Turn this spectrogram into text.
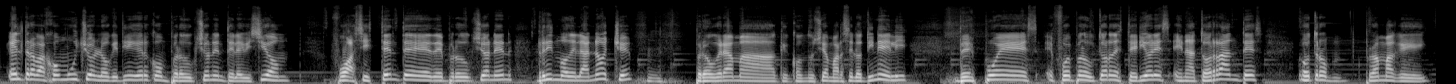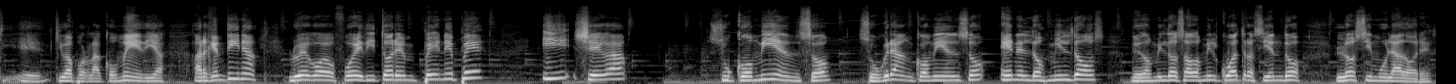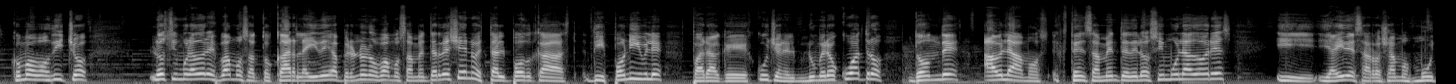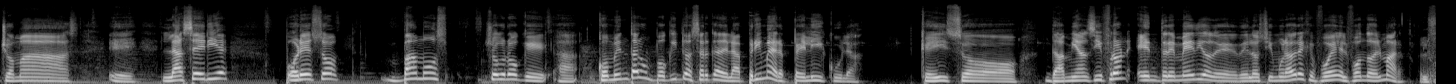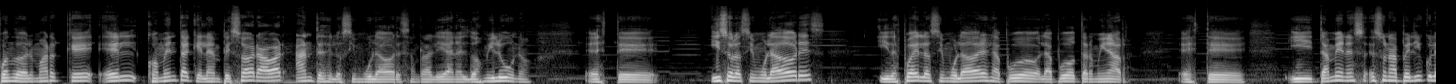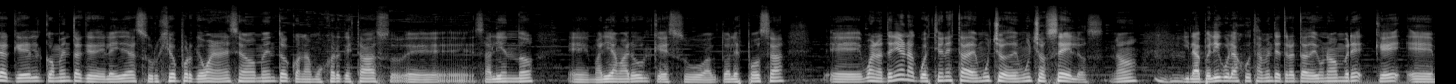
él trabajó mucho en lo que tiene que ver con producción en televisión. Fue asistente de producción en Ritmo de la Noche, programa que conducía Marcelo Tinelli. Después eh, fue productor de exteriores en Atorrantes, otro programa que, eh, que iba por la comedia argentina. Luego fue editor en PNP y llega su comienzo, su gran comienzo, en el 2002, de 2002 a 2004, haciendo los simuladores. Como hemos dicho, los simuladores vamos a tocar la idea, pero no nos vamos a meter de lleno. Está el podcast disponible para que escuchen el número 4, donde hablamos extensamente de los simuladores y, ahí desarrollamos mucho más eh, la serie. Por eso vamos, yo creo que a comentar un poquito acerca de la primer película que hizo Damián Cifrón entre medio de, de los simuladores, que fue El Fondo del Mar. El fondo del mar que él comenta que la empezó a grabar antes de los simuladores en realidad, en el 2001. Este, hizo los simuladores y después de los simuladores la pudo, la pudo terminar. Este, y también es, es una película que él comenta que la idea surgió porque, bueno, en ese momento con la mujer que estaba su- eh, saliendo, eh, María Marul, que es su actual esposa, eh, bueno, tenía una cuestión esta de, mucho, de muchos celos, ¿no? Y la película justamente trata de un hombre que eh,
